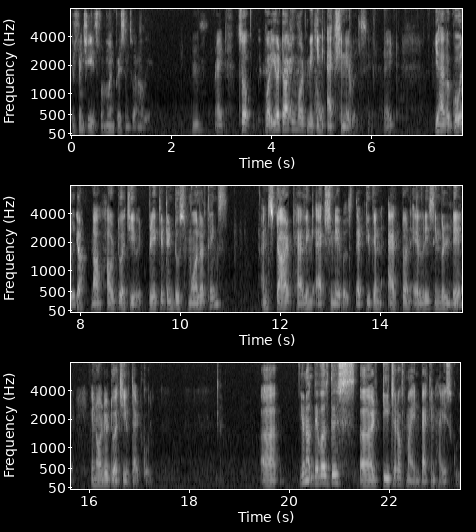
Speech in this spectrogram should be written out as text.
differentiates from one person to another right? So what you're talking about making actionables here right? You have a goal. Yeah. now how to achieve it? Break it into smaller things and start having actionables that you can act on every single day in order to achieve that goal. Uh, you know there was this uh, teacher of mine back in high school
